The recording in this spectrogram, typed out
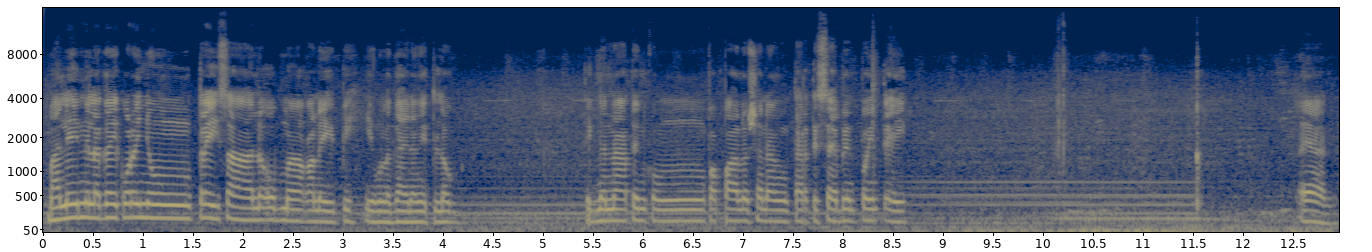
Bali, nilagay ko rin yung tray sa loob mga kanoypi, yung lagay ng itlog. Tignan natin kung papalo siya ng 37.8. Ayan,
